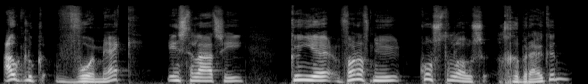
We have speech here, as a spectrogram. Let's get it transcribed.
Outlook voor Mac installatie kun je vanaf nu kosteloos gebruiken.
